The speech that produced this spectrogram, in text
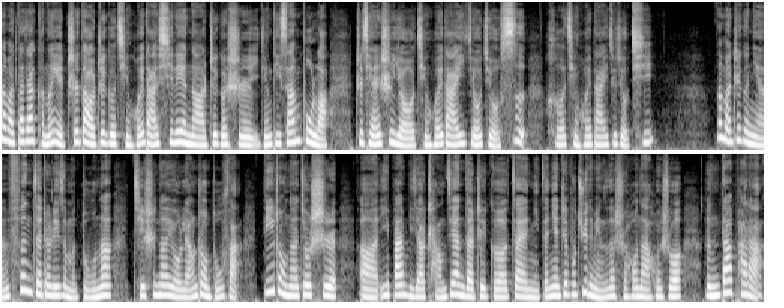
那么大家可能也知道，这个请回答系列呢，这个是已经第三部了。之前是有请回答一九九四和请回答一九九七。那么这个年份在这里怎么读呢？其实呢有两种读法。第一种呢就是呃一般比较常见的这个，在你在念这部剧的名字的时候呢，会说恩达帕达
